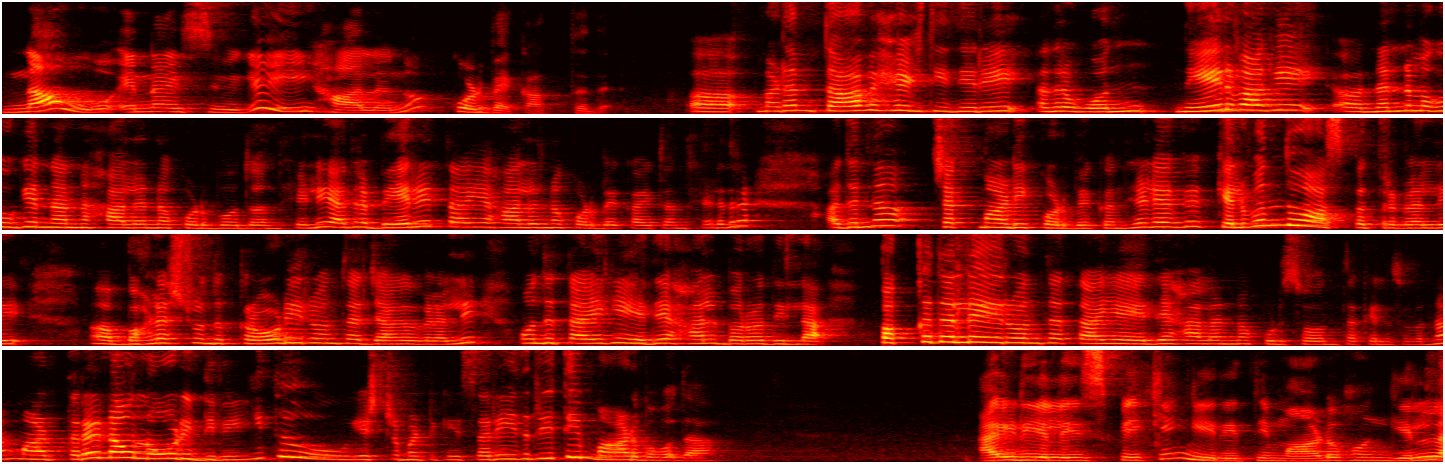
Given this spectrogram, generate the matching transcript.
ನಾವು ಎನ್ ಐ ಸಿಗೆ ಈ ಹಾಲನ್ನು ಕೊಡಬೇಕಾಗ್ತದೆ. ಮೇಡಮ್, ತಾವೇ ಹೇಳ್ತಿದ್ದೀರಿ? ಅಂದ್ರೆ ಒಂದ್, ನೇರವಾಗಿ ನನ್ನ ಮಗುಗೆ ನನ್ನ ಹಾಲನ್ನ ಕೊಡ್ಬೋದು ಅಂತ ಹೇಳಿ, ಆದ್ರೆ ಬೇರೆ ತಾಯಿಯ ಹಾಲನ್ನ ಕೊಡಬೇಕಾಯ್ತು ಅಂತ ಹೇಳಿದ್ರೆ, ಅದನ್ನ ಚೆಕ್ ಮಾಡಿ ಕೊಡಬೇಕಂತ ಹೇಳಿ, ಹಾಗೆ ಕೆಲವೊಂದು ಆಸ್ಪತ್ರೆಗಳಲ್ಲಿ ಬಹಳಷ್ಟು ಒಂದು ಕ್ರೌಡ್ ಇರುವಂಥ ಜಾಗಗಳಲ್ಲಿ ಒಂದು ತಾಯಿಗೆ ಎದೆ ಹಾಲು ಬರೋದಿಲ್ಲ. ಪಕ್ಕದಲ್ಲೇ ಇರುವಂತ ತಾಯಿಯ ಎದೆ ಹಾಲನ್ನ ಕುಡಿಸುವಂತ ಕೆಲಸವನ್ನ ಮಾಡ್ತಾರೆ. ನಾವು ನೋಡಿದ್ದೀವಿ. ಇದು ಎಷ್ಟು ಮಟ್ಟಿಗೆ ಸರಿ? ಇದ್ ರೀತಿ ಮಾಡಬಹುದಾ? ಐಡಿಯಲಿ ಸ್ಪೀಕಿಂಗ್ ಈ ರೀತಿ ಮಾಡೋ ಹಂಗಿಲ್ಲ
